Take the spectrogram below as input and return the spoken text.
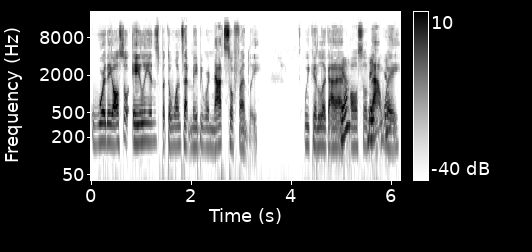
were they also aliens but the ones that maybe were not so friendly we could look at it Yeah, also they- that yeah. way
